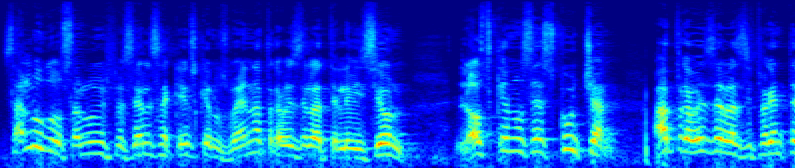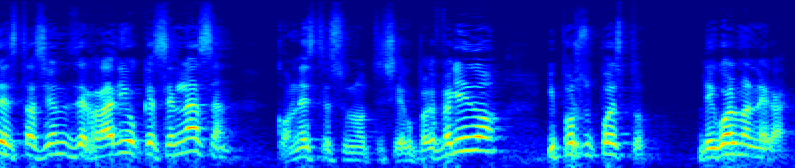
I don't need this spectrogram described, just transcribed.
Saludos, saludos especiales a aquellos que nos ven a través de la televisión, los que nos escuchan a través de las diferentes estaciones de radio que se enlazan con este su noticiero preferido y por supuesto, de igual manera,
